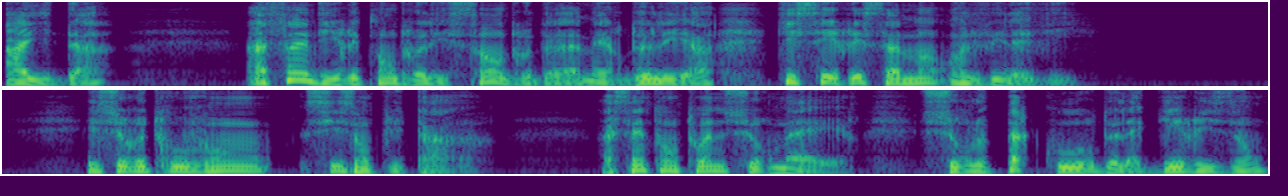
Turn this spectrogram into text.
Haïda, afin d'y répandre les cendres de la mère de Léa qui s'est récemment enlevé la vie. Ils se retrouveront six ans plus tard, à Saint-Antoine-sur-Mer, sur le parcours de la guérison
